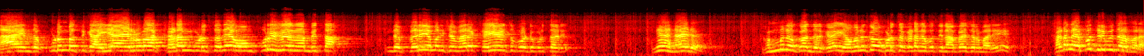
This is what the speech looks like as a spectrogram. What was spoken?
நான் இந்த குடும்பத்துக்கு ஐயாயிரம் ரூபாய் கடன் கொடுத்ததே உன் புருஷன் நம்பித்தான். இந்த பெரிய மனுஷன் வேற கையெழுத்து போட்டு கொடுத்தாரு. ஏன் நாயுடு கம்முன்னு உட்காந்துருக்க எவனுக்கோ கொடுத்த கடனை பத்தி நான் பேசுற மாதிரி. கடனை எப்ப திருப்பி தர போற?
